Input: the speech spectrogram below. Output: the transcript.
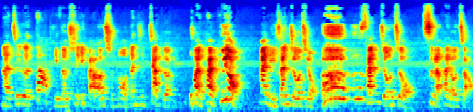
那这个大瓶的是一百二十 ml，但是价格五百块不用，卖你三九九，三九九四百块有找。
